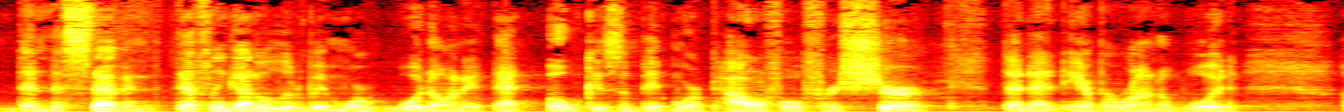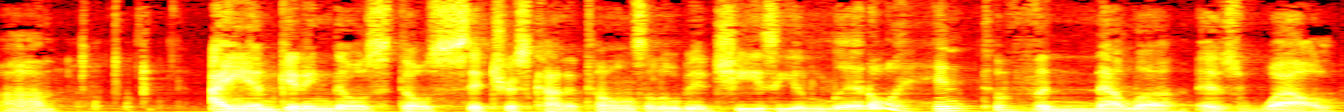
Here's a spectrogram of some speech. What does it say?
than the seven. Definitely got a little bit more wood on it. That oak is a bit more powerful for sure than that Amburana wood. Um, I am getting those those citrus kind of tones, a little bit cheesy, a little hint of vanilla as well.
